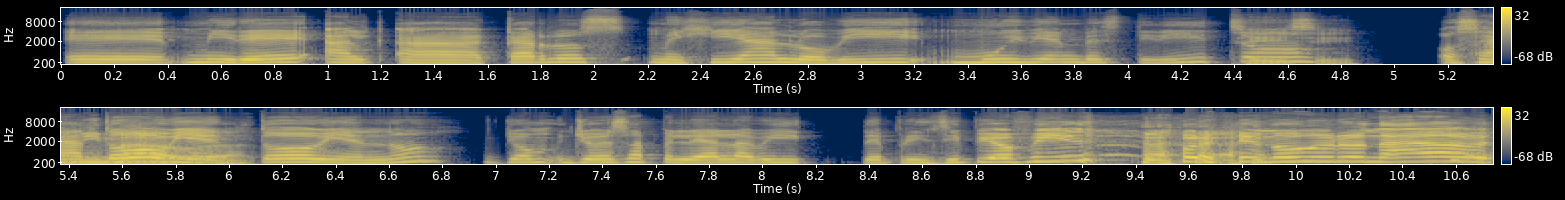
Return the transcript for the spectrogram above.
Eh, miré a Carlos Mejía, lo vi muy bien vestidito. Sí, sí. O sea, todo bien, todo bien, ¿no? Yo, yo esa pelea la vi de principio a fin, porque no duró nada,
